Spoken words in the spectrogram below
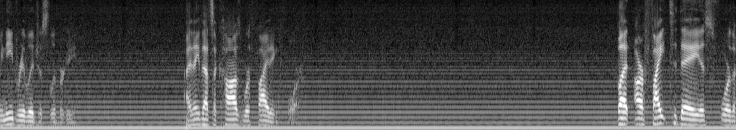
We need religious liberty. I think that's a cause worth fighting for. But our fight today is for the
